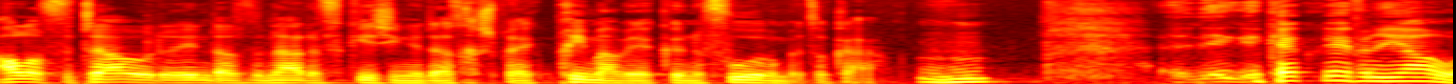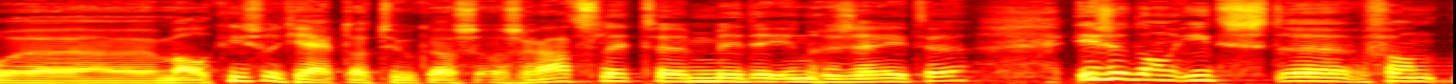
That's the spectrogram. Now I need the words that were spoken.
alle vertrouwen erin dat we na de verkiezingen dat gesprek prima weer kunnen voeren met elkaar. Ik, ik kijk ook even naar jou, eh Malkies, want jij hebt daar natuurlijk als, als raadslid eh, middenin gezeten. Is er dan iets eh, van,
